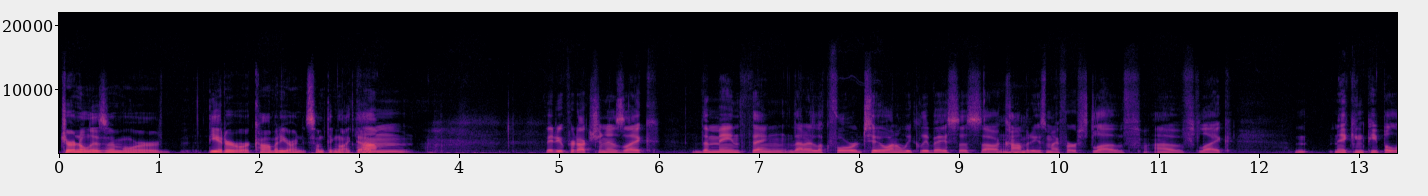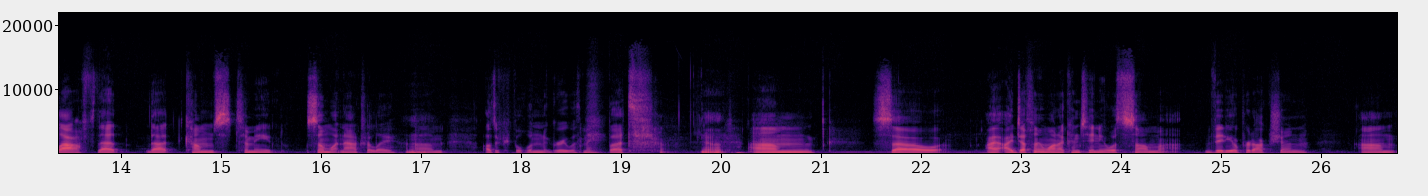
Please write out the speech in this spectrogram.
journalism or theater or comedy or something like that? Um, video production is like the main thing that I look forward to on a weekly basis. Uh, Comedy is my first love of like m- making people laugh. That that comes to me somewhat naturally. Um, other people wouldn't agree with me, but yeah. um, so I, I definitely want to continue with some video production. Um,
